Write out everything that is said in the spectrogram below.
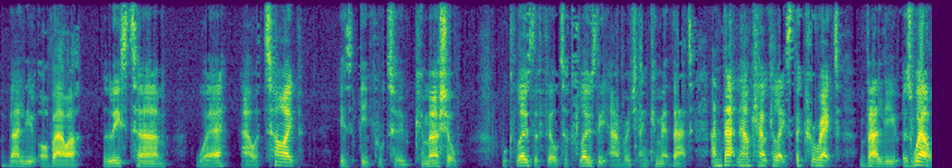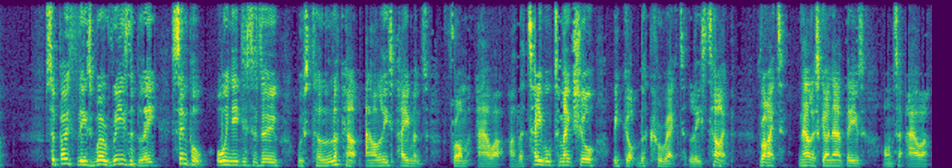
value of our lease term where our type is equal to commercial. We'll close the filter, close the average and commit that. And that now calculates the correct value as well. So both of these were reasonably simple. All we needed to do was to look up our lease payments from our other table to make sure we got the correct lease type. Right, now let's go and add these onto our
